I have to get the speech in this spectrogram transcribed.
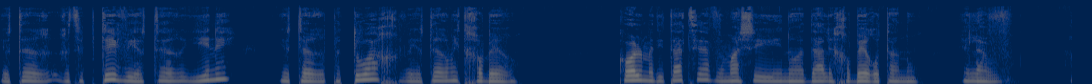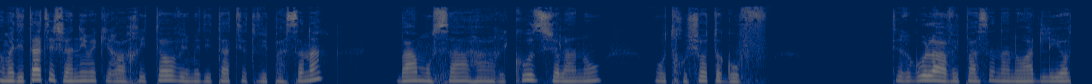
יותר רצפטיבי, יותר ייני, יותר פתוח ויותר מתחבר. כל מדיטציה ומה שהיא נועדה לחבר אותנו אליו. המדיטציה שאני מכירה הכי טוב היא מדיטציית ויפאסנה, בה מושא הריכוז שלנו הוא תחושות הגוף. תרגול הוויפאסנה נועד להיות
